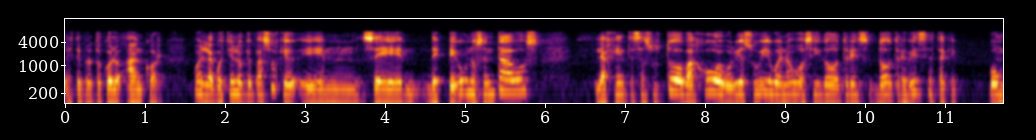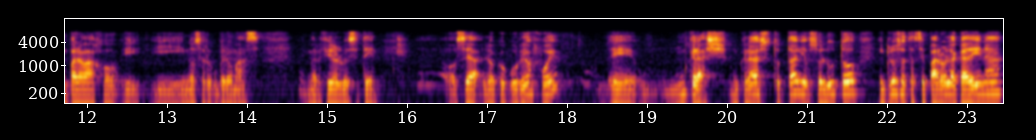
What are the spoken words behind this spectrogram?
este protocolo Anchor. Bueno, la cuestión lo que pasó es que em, se despegó unos centavos, la gente se asustó, bajó, volvió a subir, bueno, hubo así dos o tres, dos o tres veces hasta que pum para abajo y, y no se recuperó más. Me refiero al UST. O sea, lo que ocurrió fue eh, un crash, un crash total y absoluto. Incluso hasta se paró la cadena.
